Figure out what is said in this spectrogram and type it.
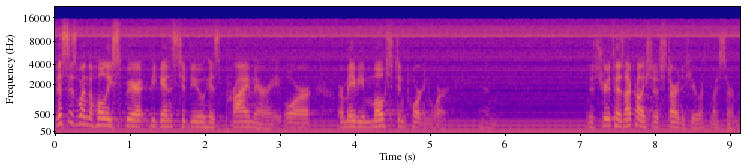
this is when the Holy Spirit begins to do his primary or, or maybe most important work. And, the truth is, I probably should have started here with my sermon.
